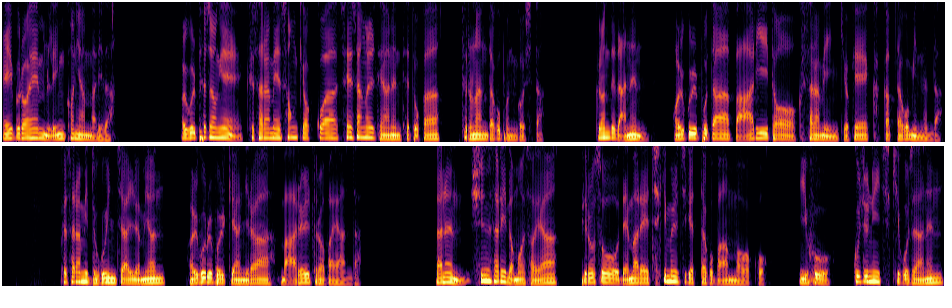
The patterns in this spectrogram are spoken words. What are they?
에이브러햄 링컨이 한 말이다. 얼굴 표정에 그 사람의 성격과 세상을 대하는 태도가 드러난다고 본 것이다. 그런데 나는 얼굴보다 말이 더 그 사람의 인격에 가깝다고 믿는다. 그 사람이 누구인지 알려면 얼굴을 볼 게 아니라 말을 들어봐야 한다. 나는 쉰 살이 넘어서야 비로소 내 말에 책임을 지겠다고 마음먹었고, 이후 꾸준히 지키고자 하는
